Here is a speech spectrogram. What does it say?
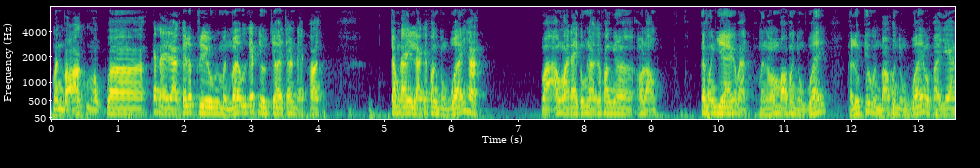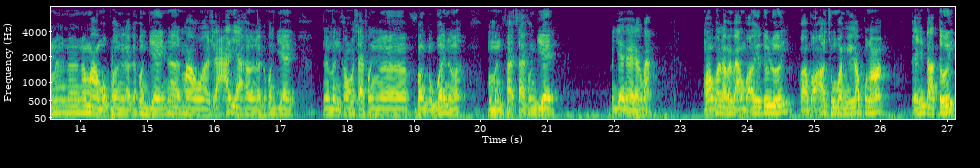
mình bỏ một uh, cái này là cái lớp riêu mình mới ghép vô chơi cho nó đẹp thôi. Trong đây là cái phần trùng quế ha. Và ở ngoài đây cũng là cái phân uh, ờ, ổ lộn. Cái phân dê các bạn mình không bỏ phân trùng quế. Hồi lúc trước mình bỏ phân trùng quế một thời gian nó nó, nó mau một phần là cái phân dê nó mau ờ, rã ra hơn là cái phân dê. Nên mình không có xài phân phân trùng quế nữa mà mình phải xài phân dê. Phân dê này nè các bạn một là mấy bạn bỏ vô tưới lưới và bỏ xung quanh cái gốc của nó để chúng ta tưới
